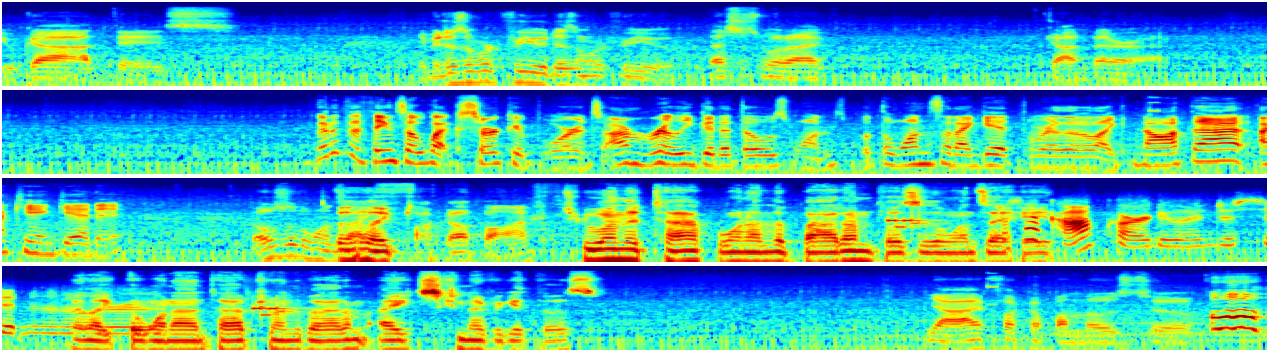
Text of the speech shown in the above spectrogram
You got this. If it doesn't work for you, it doesn't work for you. That's just what I've gotten better at. Good at the things that look like circuit boards. I'm really good at those ones, but the ones that I get where they're like not that, I can't get it. Those are the ones They're I like fuck up on. Two on the top, one on the bottom. Those are the ones I hate. What's hate. cop car doing? Just sitting in the I middle like of the the one on top, two on the bottom. I just can never get those. Yeah, I fuck up on those too. Oh,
